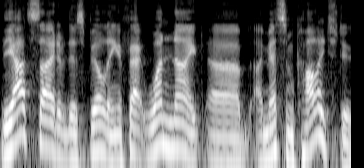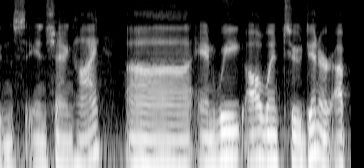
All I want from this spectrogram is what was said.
the outside of this building, in fact, one night uh, I met some college students in Shanghai, uh, and we all went to dinner up.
